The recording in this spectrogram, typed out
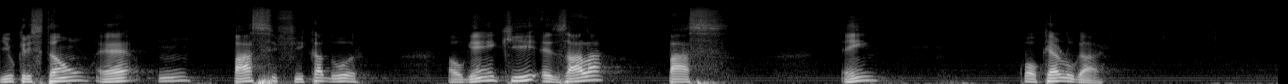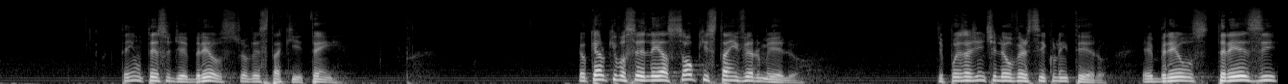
E o cristão é um pacificador. Alguém que exala paz em qualquer lugar. Tem um texto de Hebreus, deixa eu ver se está aqui. Tem. Eu quero que você leia só o que está em vermelho. Depois a gente lê o versículo inteiro. Hebreus 13,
